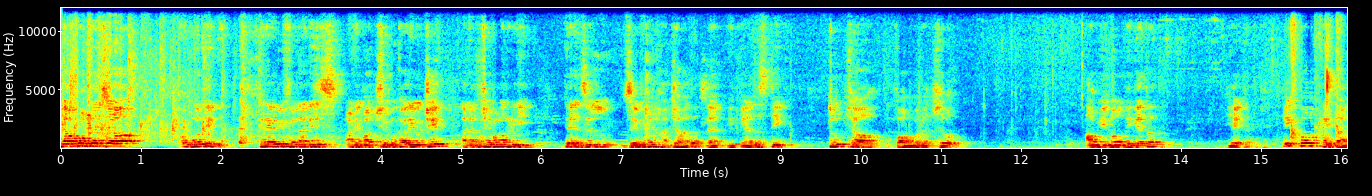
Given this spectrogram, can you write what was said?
Ya Pongacha Votin, Krebi Fernandez, आणि मागचे मुखार येवचे आणि आमचे वांगडी तेझील झेवियर हांच्या हातांतल्यान एक यादस्तीक तुमच्या पावराचो आमी नोंद घेतात येतात एक पावट नेटा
